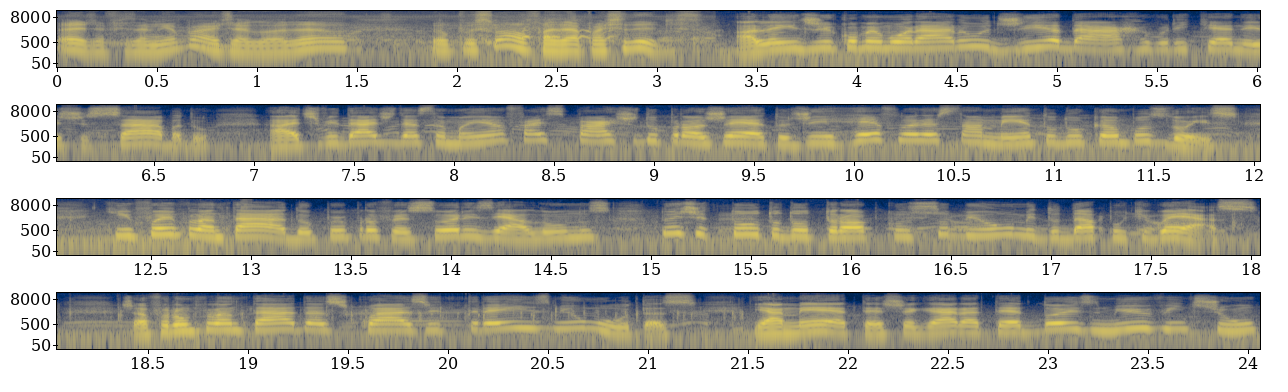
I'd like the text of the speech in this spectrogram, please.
É, já fiz a minha parte, agora o pessoal fazer a parte deles. Além de comemorar o Dia da Árvore, que é neste sábado, a atividade dessa manhã faz parte do projeto de reflorestamento do Campus 2, que foi implantado por professores e alunos do Instituto do Trópico Subúmido da PUC Goiás. Já foram plantadas quase 3 mil mudas e a meta é chegar até 2021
